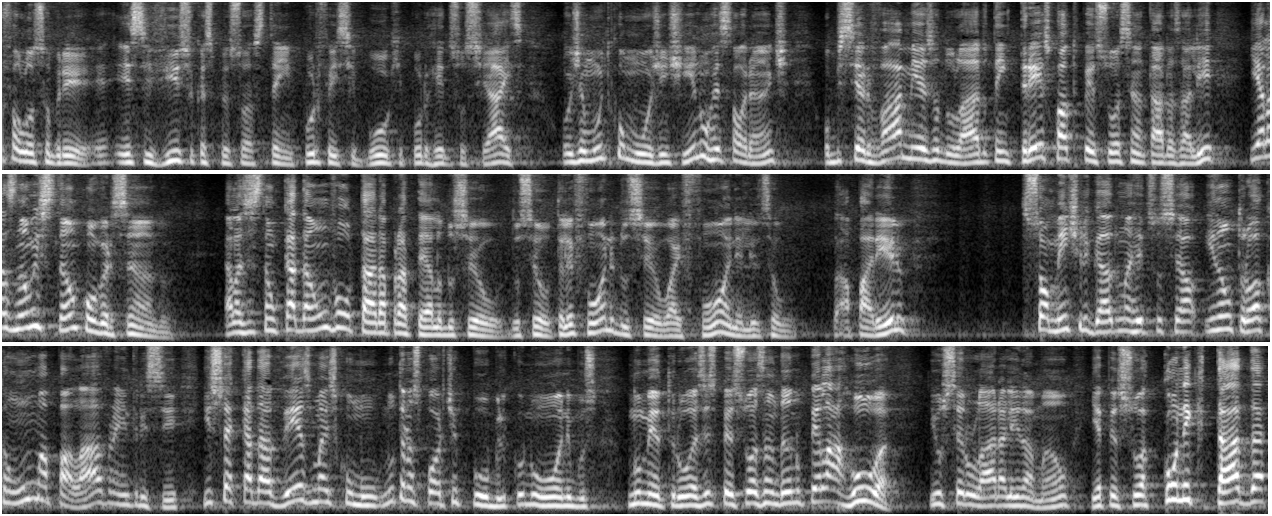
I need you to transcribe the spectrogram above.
falou sobre esse vício que as pessoas têm por Facebook, por redes sociais. Hoje é muito comum a gente ir num restaurante, observar a mesa do lado, tem três, quatro pessoas sentadas ali e elas não estão conversando. Elas estão cada um voltada para a tela do seu, do seu telefone, do seu iPhone, do seu aparelho, somente ligado na rede social e não trocam uma palavra entre si. Isso é cada vez mais comum no transporte público, no ônibus, no metrô, às vezes pessoas andando pela rua e o celular ali na mão e a pessoa conectada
